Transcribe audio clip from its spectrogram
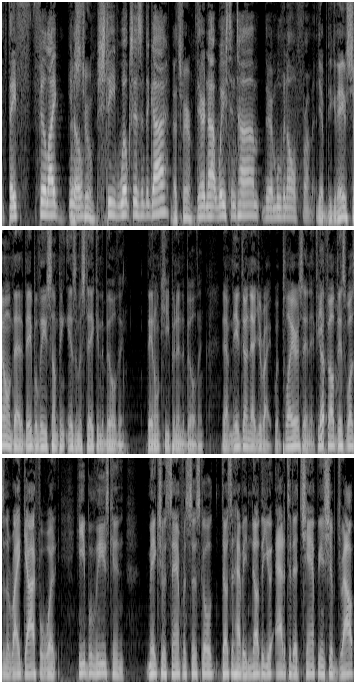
If they f- feel like you That's know true. Steve Wilks isn't the guy, That's fair. they're not wasting time. They're moving on from it. Yeah, they've shown that if they believe something is a mistake in the building, they don't keep it in the building. They've done that, you're right, with players. And if he Yep. felt this wasn't the right guy for what he believes can make sure San Francisco doesn't have another year added to their championship drought,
